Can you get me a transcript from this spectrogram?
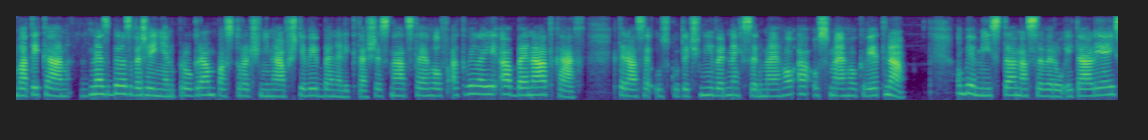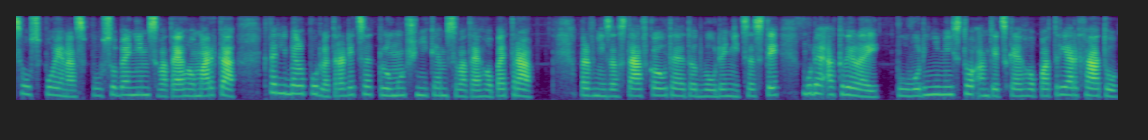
Vatikán. Dnes byl zveřejněn program pastorační návštěvy Benedikta XVI. v Akvileji a Benátkách, která se uskuteční ve dnech 7. a 8. května. Obě místa na severu Itálie jsou spojena s působením svatého Marka, který byl podle tradice tlumočníkem svatého Petra. První zastávkou této dvoudenní cesty bude Akvilej, původní místo antického patriarchátu,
